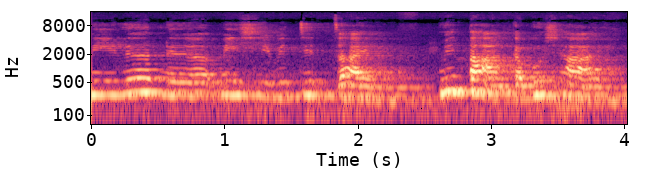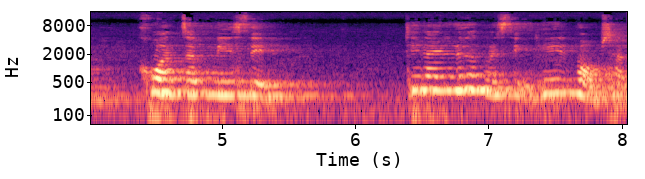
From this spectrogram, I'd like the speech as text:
มีเลือดเนื้อ มีชีวิตจิตใจ ไม่ต่างกับผู้ชาย ควรจะมีสิทธิ์ที่ได้เลือกในสิ่งที่หม่อมฉัน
